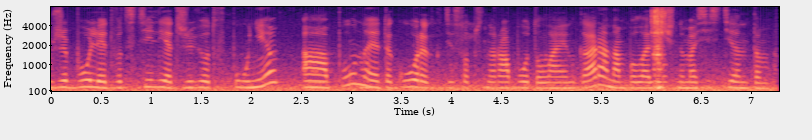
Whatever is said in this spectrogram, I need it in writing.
уже более 20 лет живет в Пуне. А Пуна это город, где, собственно, работала Айнгар. Она была личным ассистентом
